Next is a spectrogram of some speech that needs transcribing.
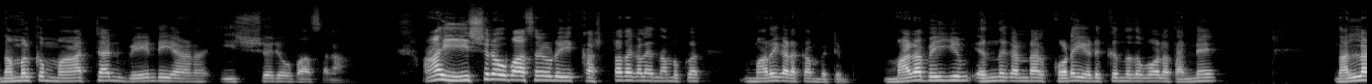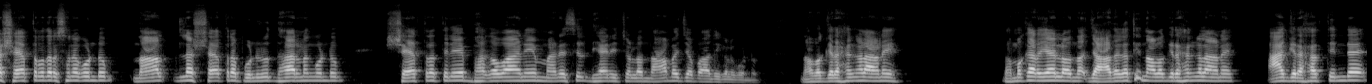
നമ്മൾക്ക് മാറ്റാൻ വേണ്ടിയാണ് ഈശ്വരോപാസന. ആ ഈശ്വരോപാസനയുടെ ഈ കഷ്ടതകളെ നമുക്ക് മറികടക്കാൻ പറ്റും. മഴ പെയ്യും എന്ന് കണ്ടാൽ കൊടയെടുക്കുന്നത് പോലെ തന്നെ നല്ല ക്ഷേത്ര ദർശനം കൊണ്ടും നല്ല ക്ഷേത്ര പുനരുദ്ധാരണം കൊണ്ടും ക്ഷേത്രത്തിലെ ഭഗവാനെ മനസ്സിൽ ധ്യാനിച്ചുള്ള നാമജപാദികൾ കൊണ്ടും. നവഗ്രഹങ്ങളാണ്. നമുക്കറിയാമല്ലോ ജാതകത്തിൽ നവഗ്രഹങ്ങളാണ്. ആ ഗ്രഹത്തിന്റെ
